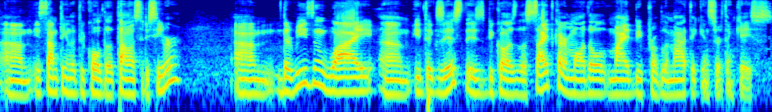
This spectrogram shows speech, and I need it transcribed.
um, is something that we call the Thanos receiver. Um, the reason why um, it exists is because the sidecar model might be problematic in certain cases.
